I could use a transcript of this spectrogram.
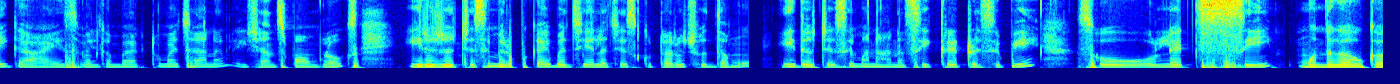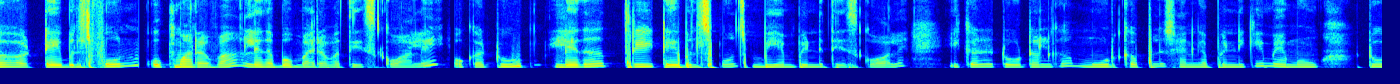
Hey guys welcome back to my channel Eshan's palm blogs ఈరోజు వచ్చేసి మిరపకాయ బజ్జీ ఎలా చేసుకుంటారో చూద్దాము. ఇది వచ్చేసి మా నాన్న secret recipe so let's see ముందుగా ఒక టేబుల్ స్పూన్ ఉప్మా రవ్వ లేదా బొంబాయి రవ్వ తీసుకోవాలి. ఒక టూ లేదా త్రీ టేబుల్ స్పూన్స్ బియ్యం పిండి తీసుకోవాలి. ఇక్కడ టోటల్గా మూడు కప్పుల శనగపిండికి మేము టూ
